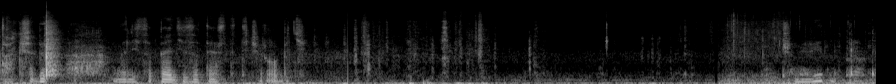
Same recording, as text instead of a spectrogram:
Так, ще би на лісопеді затестити, чи робить. Нічого не видно, правда?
